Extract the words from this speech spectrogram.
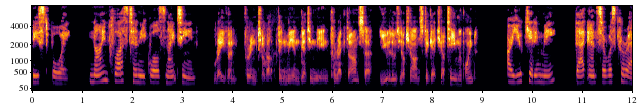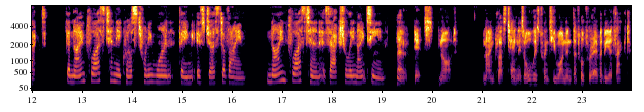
Beast Boy. 9 plus 10 equals 19. Raven, for interrupting me and getting the incorrect answer, you lose your chance to get your team a point. Are you kidding me? That answer was correct. The 9 plus 10 equals 21 thing is just a vine. 9 plus 10 is actually 19. No, it's not. 9 plus 10 is always 21 and that will forever be a fact.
